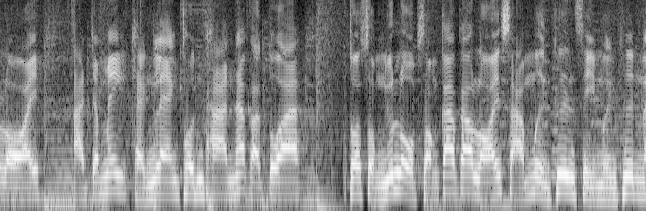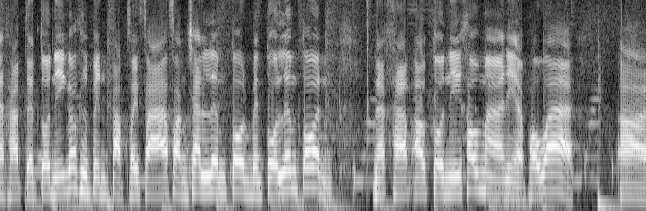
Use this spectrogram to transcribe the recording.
24,900 อาจจะไม่แข็งแรงทนทานเท่ากับตัวตัวส่งยุโรป 29900 30,000 ขึ้น 40,000 ขึ้นนะครับ แต่ตัวนี้ก็คือเป็นปรับไฟฟ้าฟังก์ชันเริ่มต้นเป็นตัวเริ่มต้นนะครับ เอาตัวนี้เข้ามาเนี่ยเพราะว่าอ่า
